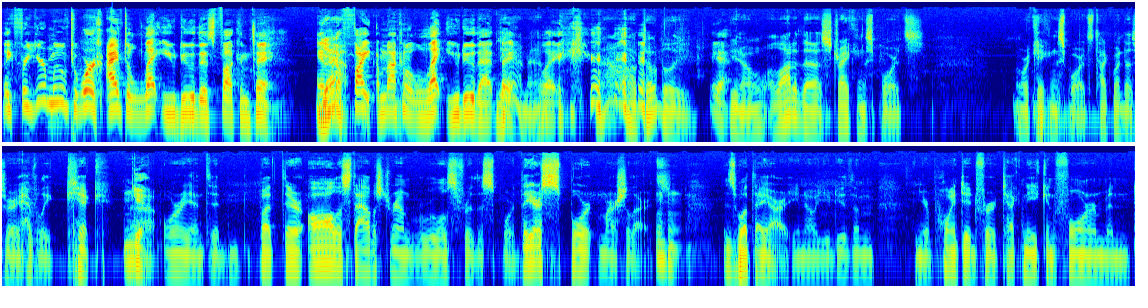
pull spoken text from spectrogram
like, for your move to work, I have to let you do this fucking thing. And in a fight, I'm not going to let you do that thing. Yeah, man. Like, no, totally. Yeah. You know, a lot of the striking sports or kicking sports, Taekwondo is very heavily kick uh, Yeah. oriented, but they're all established around rules for the sport. They are sport martial arts, Mm-hmm. is what they are. You know, you do them and you're pointed for technique and form, and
